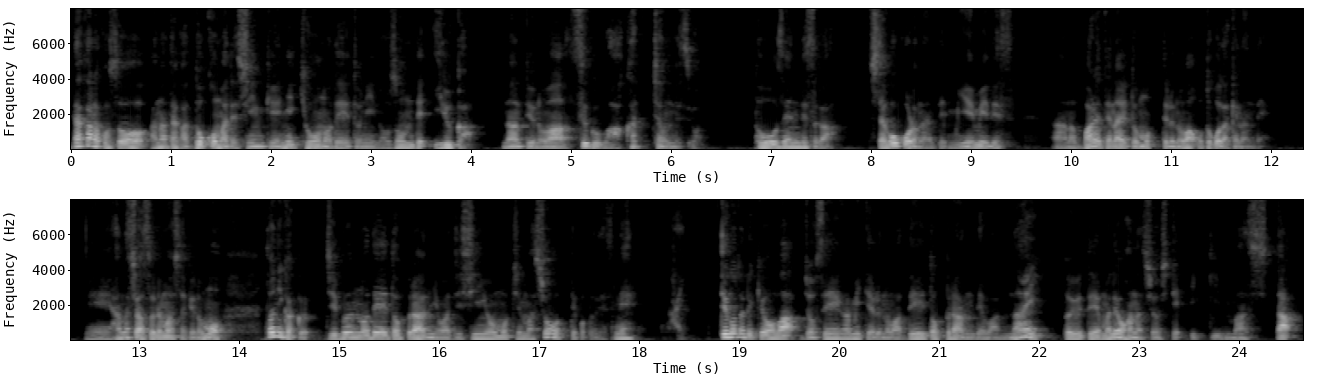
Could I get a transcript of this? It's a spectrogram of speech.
だからこそあなたがどこまで真剣に今日のデートに臨んでいるかなんていうのはすぐ分かっちゃうんですよ。当然ですが、下心なんて見え見えです。あの、バレてないと思ってるのは男だけなんで。えー、話はそれましたけども、とにかく自分のデートプランには自信を持ちましょうってことですね。はい。ということで今日は女性が見てるのはデートプランではないというテーマでお話をしていきました。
